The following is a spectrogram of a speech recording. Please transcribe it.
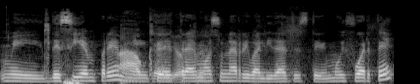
mi, de siempre, Ah, mi- que traemos una rivalidad este, muy fuerte.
